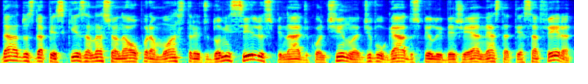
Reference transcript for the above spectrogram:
Dados da Pesquisa Nacional por Amostra de Domicílios PNAD Contínua, divulgados pelo IBGE nesta terça-feira,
